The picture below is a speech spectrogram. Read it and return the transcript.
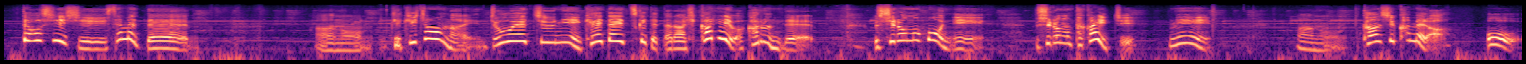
ってほしいしせめてあの劇場内上映中に携帯つけてたら光でわかるんで後ろの方に後ろの高い位置にあの監視カメラを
